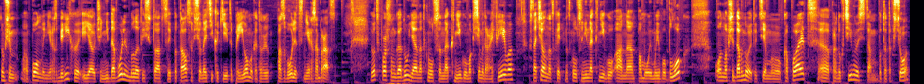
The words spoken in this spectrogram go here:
В общем, э, полная неразбериха, и я очень недоволен был этой ситуацией, пытался все найти какие-то приемы, которые позволят не разобраться. И вот в прошлом году я наткнулся на книгу Максима Дорофеева Сначала, надо сказать, наткнулся не на книгу, а на, по-моему, его блог. Он вообще давно эту тему копает, э, продуктивность, там вот это все.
